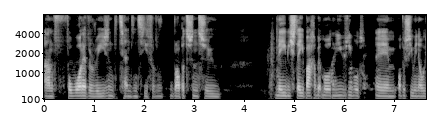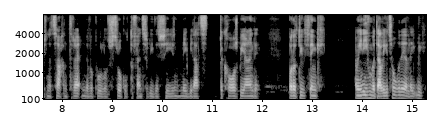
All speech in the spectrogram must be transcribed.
and for whatever reason, the tendency for Robertson to maybe stay back a bit more than he usually would. Um, obviously, we know he's an attacking threat, and Liverpool have struggled defensively this season. Maybe that's the cause behind it. But I do think, I mean, even with Elliott over there lately,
